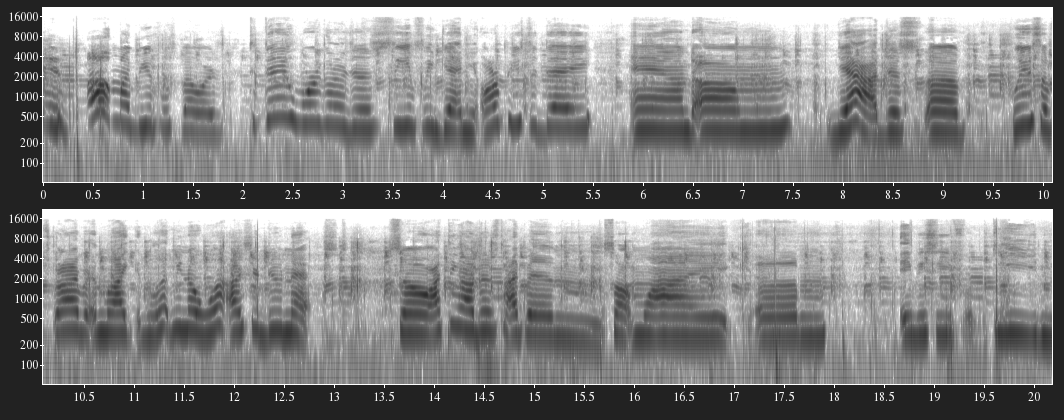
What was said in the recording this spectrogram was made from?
Up, my beautiful spellers? Today we're gonna just see if we get any RPs today, and um, yeah, just uh, please subscribe and like and let me know what I should do next. So I think I'll just type in something like um, ABC 14,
